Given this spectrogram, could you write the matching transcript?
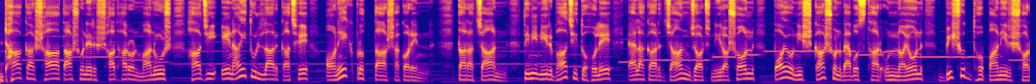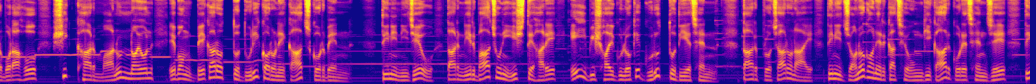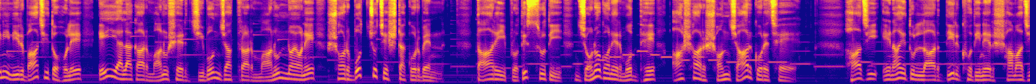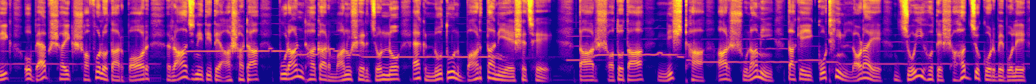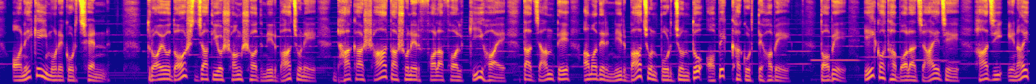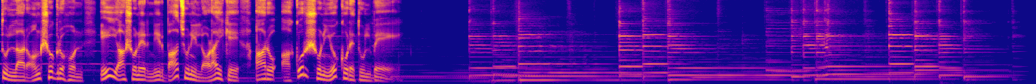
ঢাকা সাত আসনের সাধারণ মানুষ হাজি এনায়েতুল্লার কাছে অনেক প্রত্যাশা করেন। তারা চান তিনি নির্বাচিত হলে এলাকার যানজট নিরসন পয় নিষ্কাশন ব্যবস্থার উন্নয়ন, বিশুদ্ধ পানির সরবরাহ, শিক্ষার মানোন্নয়ন এবং বেকারত্ব দূরীকরণে কাজ করবেন। তিনি নিজেও তার নির্বাচনী ইশতেহারে এই বিষয়গুলোকে গুরুত্ব দিয়েছেন। তার প্রচারণায় তিনি জনগণের কাছে অঙ্গীকার করেছেন যে, তিনি নির্বাচিত হলে এই এলাকার মানুষের জীবনযাত্রার মানোন্নয়নে সর্বোচ্চ চেষ্টা করবেন। তার এই প্রতিশ্রুতি জনগণের মধ্যে আশার সঞ্চার করেছে। হাজি এনায়েতুল্লার দীর্ঘদিনের সামাজিক ও ব্যবসায়িক সফলতার পর রাজনীতিতে আসাটা পুরান ঢাকার মানুষের জন্য এক নতুন বার্তা নিয়ে এসেছে। তার সততা, নিষ্ঠা আর সুনামি তাকে এই কঠিন লড়াইয়ে জয়ী হতে সাহায্য করবে বলে অনেকেই মনে করছেন। ত্রয়োদশ জাতীয় সংসদ নির্বাচনে ঢাকা সাত আসনের ফলাফল কি হয় তা জানতে আমাদের নির্বাচন পর্যন্ত অপেক্ষা করতে হবে। তবে এ কথা বলা যায় যে হাজি এনায়তুল্লার অংশগ্রহণ এই আসনের নির্বাচনী লড়াইকে আরও আকর্ষণীয় করে তুলবে।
